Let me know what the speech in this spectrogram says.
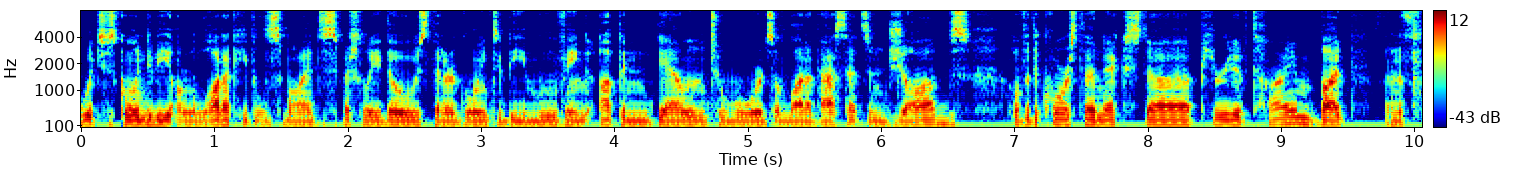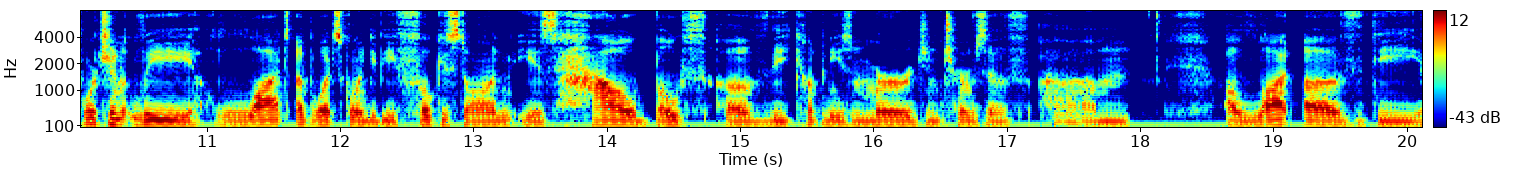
which is going to be on a lot of people's minds, especially those that are going to be moving up and down towards a lot of assets and jobs over the course of the next uh, period of time. But unfortunately, a lot of what's going to be focused on is how both of the companies merge in terms of um, a lot of the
